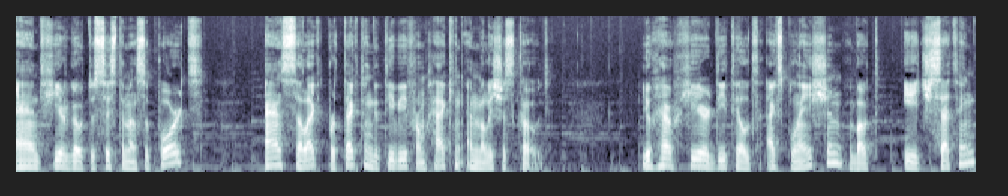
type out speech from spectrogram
And here go to system and support and select protecting the TV from hacking and malicious code. You have here detailed explanation about each setting.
